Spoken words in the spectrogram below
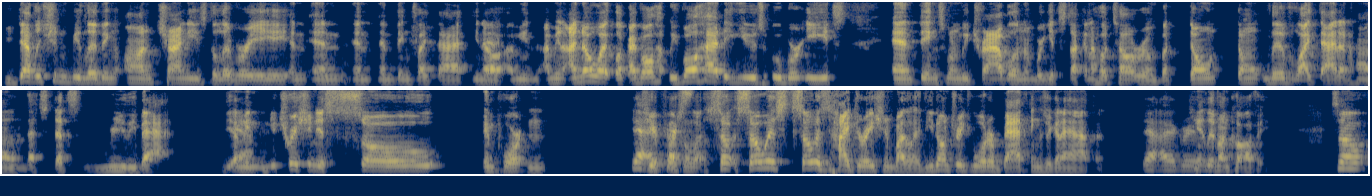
You definitely shouldn't be living on Chinese delivery and and and, and things like that. You know, I mean, I mean, I know what. Look, I've all we've all had to use Uber Eats and things when we travel and then we get stuck in a hotel room but don't don't live like that at home that's that's really bad I mean, nutrition is so important Yeah, to your personal life. So so is so is hydration. By the way, if you don't drink water, bad things are going to happen. yeah, I agree. You can't live on coffee. So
